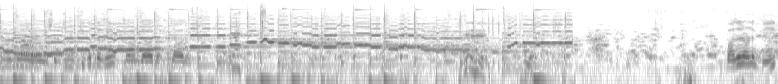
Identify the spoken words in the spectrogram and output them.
বিভিন্ন সবজি বিক্রি করতেছে চলুন যাওয়া যাওয়া যাক। বাজারে অনেক ভিড়।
